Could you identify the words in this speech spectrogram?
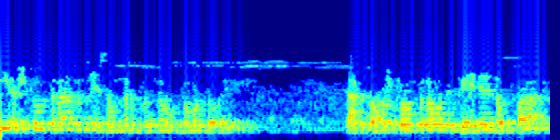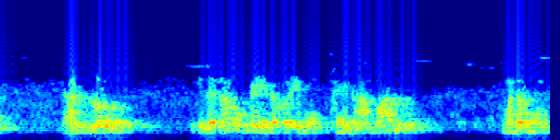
ఈ అష్టోత్తరాలన్నీ సందర్భంగా ఉండమండవు దాంట్లో అష్టోత్తరం అనే పేరే తప్ప దాంట్లో ఏదైనా ఒక ఇరవై ముప్పై నామాలు మనం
